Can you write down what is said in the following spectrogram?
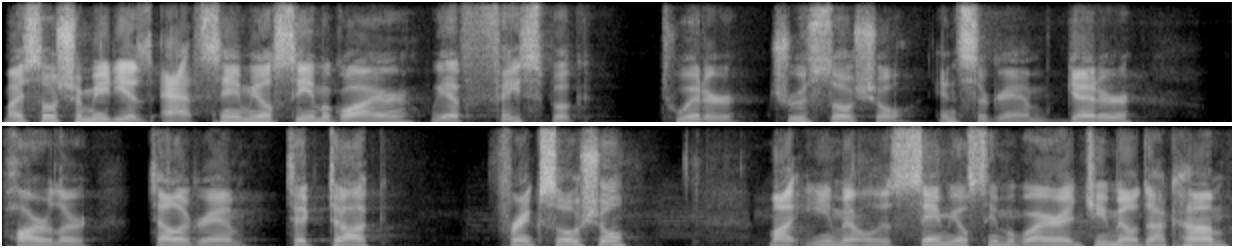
My social media is at Samuel C. McGuire. We have Facebook, Twitter, Truth Social, Instagram, Gettr, Parler, Telegram, TikTok, Frank Social. My email is samuelcmcguire at gmail.com.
